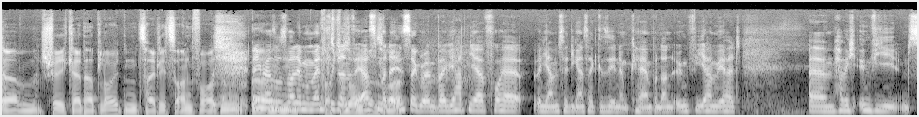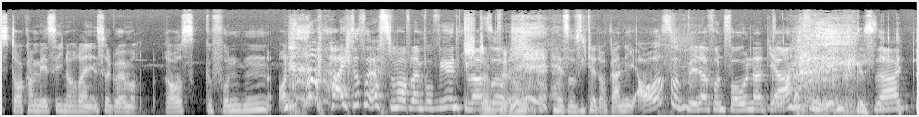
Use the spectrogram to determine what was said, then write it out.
ähm, Schwierigkeiten hat, Leuten zeitlich zu antworten. Ich weiß, das war der ähm, Moment, wo ich dann das erste Mal der. Instagram, weil wir hatten ja vorher, wir haben es ja die ganze Zeit gesehen im Camp und dann irgendwie haben wir halt, ähm, habe ich irgendwie stalkermäßig noch dein Instagram rausgefunden und dann war ich das erste Mal auf deinem Profil und ich war Stimmt, so, haben- hä, so sieht er doch gar nicht aus, so Bilder von vor 100 Jahren, eben gesagt.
